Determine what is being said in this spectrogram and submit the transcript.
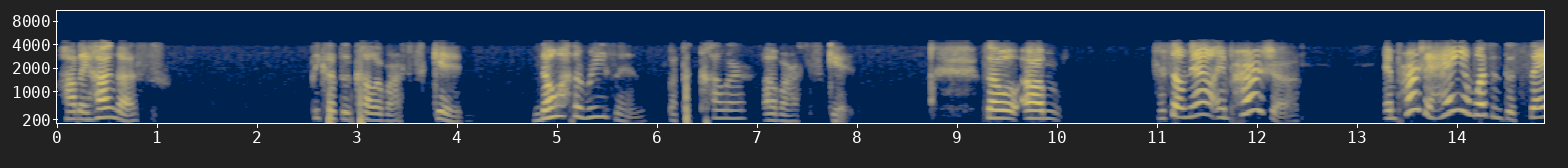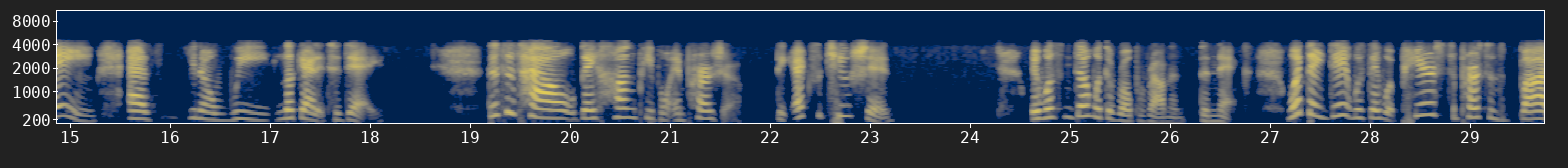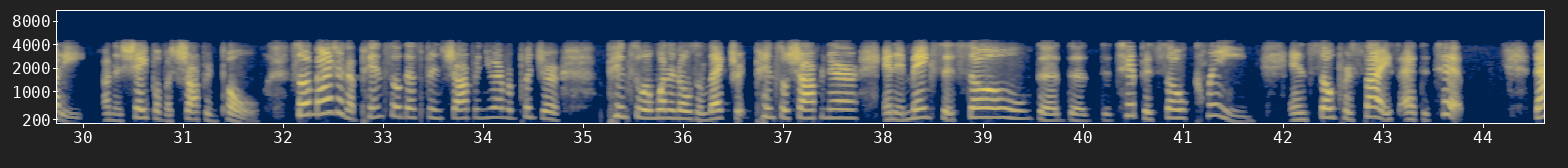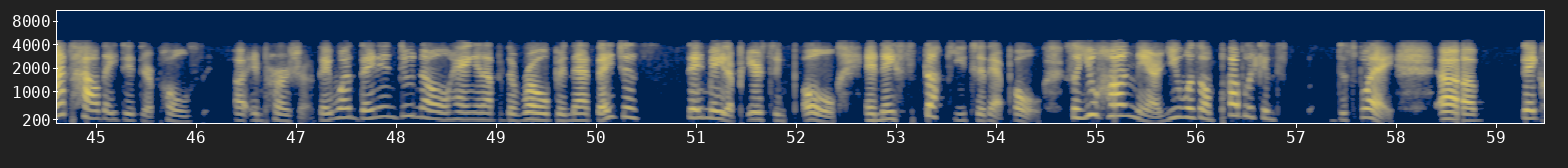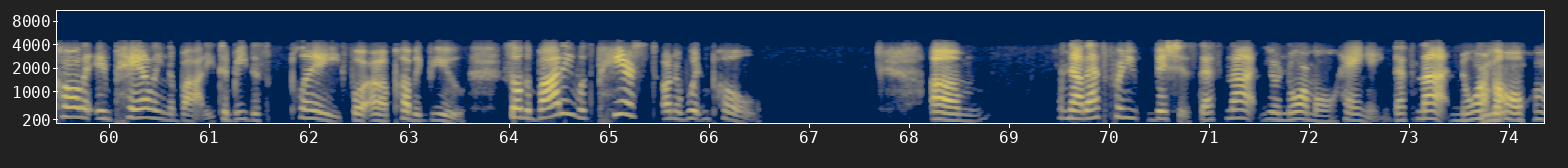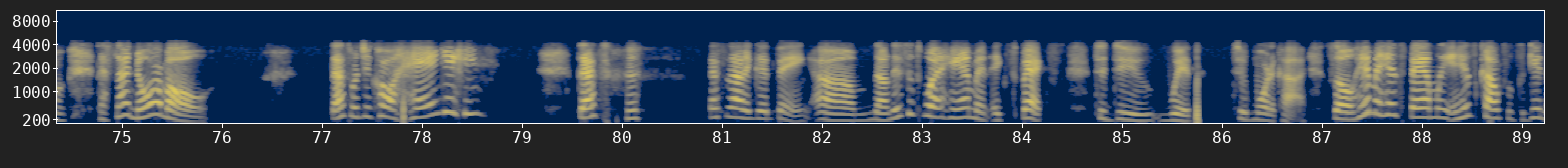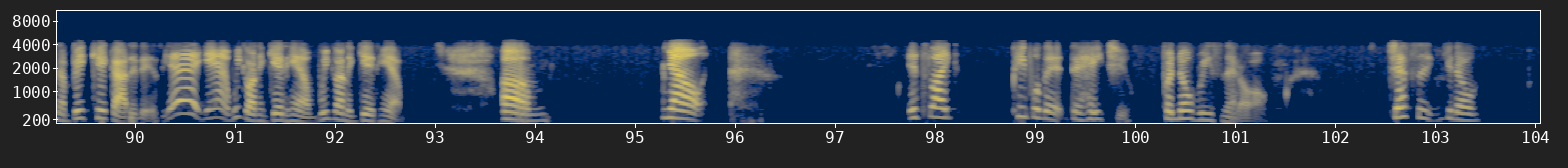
How they hung us because of the color of our skin. No other reason but the color of our skin. So, um, so now in Persia, in Persia, hanging wasn't the same as you know we look at it today. This is how they hung people in Persia. The execution it wasn't done with the rope around the, the, neck. What they did was they would pierce the person's body on the shape of a sharpened pole. So imagine a pencil that's been sharpened. You ever put your pencil in one of those electric pencil sharpener and it makes it so the, the, the tip is so clean and so precise at the tip. That's how they did their poles uh, in Persia. They was they didn't do no hanging up the rope and that. They just they made a piercing pole and they stuck you to that pole. So you hung there. You was on public display. Uh, they call it impaling the body to be displayed for uh, public view. So the body was pierced on a wooden pole. Um, now that's pretty vicious. That's not your normal hanging. That's not normal. that's not normal. That's what you call hanging. That's that's not a good thing. Um, now this is what Haman expects to do with to Mordecai. So him and his family and his councils are getting a big kick out of this. Yeah, yeah, we're gonna get him. We're gonna get him. Um, now it's like people that, that hate you for no reason at all. Just you know,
